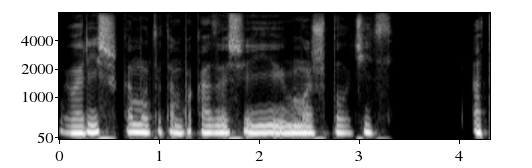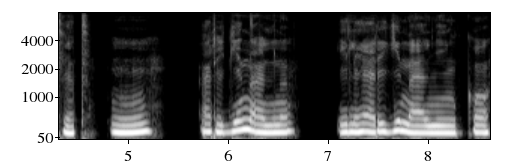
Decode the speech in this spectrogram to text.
говоришь кому-то там показываешь и можешь получить ответ. м оригинально или оригинальненько.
